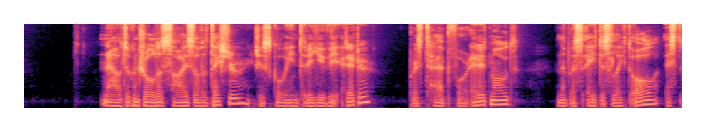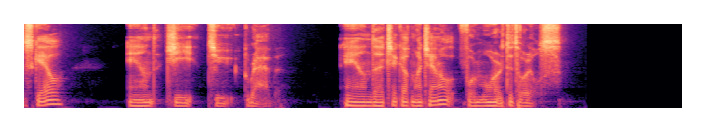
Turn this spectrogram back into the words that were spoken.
Now to control the size of the texture, you just go into the UV editor, press tab for edit mode, and then press A to select all, S to scale, and G to grab. And uh, check out my channel for more tutorials.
